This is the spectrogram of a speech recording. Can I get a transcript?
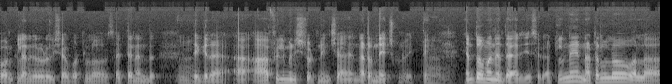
పవన్ కళ్యాణ్ గారు కూడా విశాఖపట్నంలో సత్యానంద్ దగ్గర ఆ- ఫిల్మ్ ఇన్స్టిట్యూట్ నుంచి ఆయన నటన నేర్చుకున్న వ్యక్తి. ఎంతోమందిని తయారు చేశాడు. అట్లనే నటనలో వాళ్ళ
